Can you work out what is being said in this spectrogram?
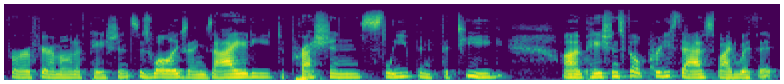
for a fair amount of patients, as well as anxiety, depression, sleep, and fatigue. Uh, patients felt pretty satisfied with it.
